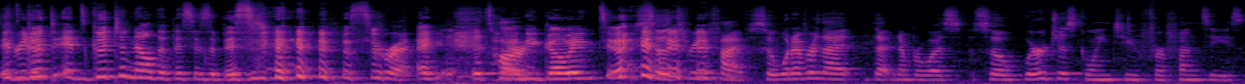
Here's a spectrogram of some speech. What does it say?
it's Three to- good it's good to know that this is a business Correct. right? It- It's when hard. you go into it so three to five. So whatever that that number was. So we're just going to for funsies.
